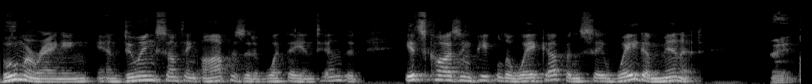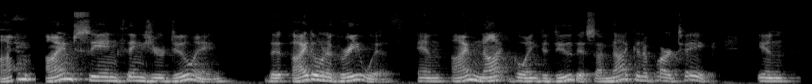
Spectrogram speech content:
boomeranging and doing something opposite of what they intended. It's causing people to wake up and say, wait a minute. Right. I'm I'm seeing things you're doing that I don't agree with, and I'm not going to do this. I'm not going to partake in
